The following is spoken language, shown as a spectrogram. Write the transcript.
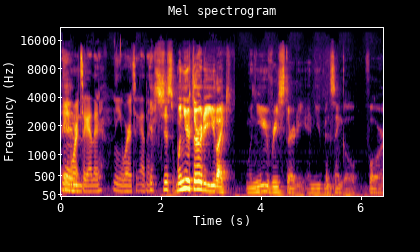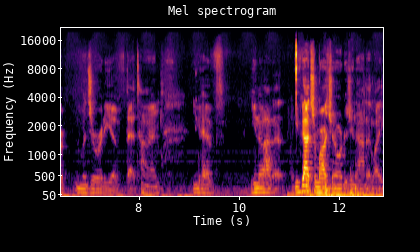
Then you And- together. Then you work together. It's just when you're 30, you like when you've reached 30 and you've been single for the majority of that time, you have you know how to you've got your marching orders. You know how to like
